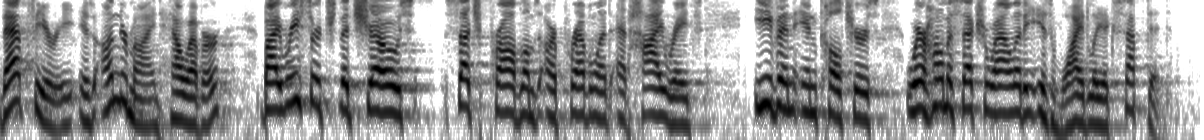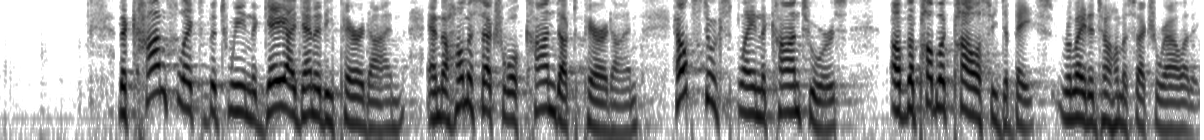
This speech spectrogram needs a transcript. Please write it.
That theory is undermined, however, by research that shows such problems are prevalent at high rates, even in cultures where homosexuality is widely accepted. The conflict between the gay identity paradigm and the homosexual conduct paradigm helps to explain the contours of the public policy debates related to homosexuality.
